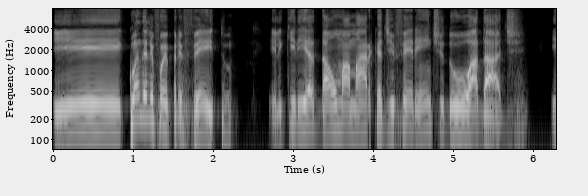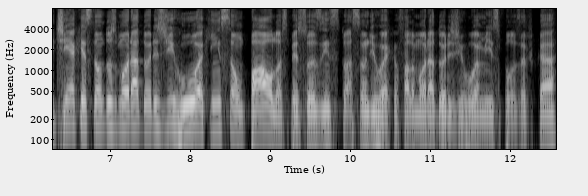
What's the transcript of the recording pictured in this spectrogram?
E quando ele foi prefeito, ele queria dar uma marca diferente do Haddad. E tinha a questão dos moradores de rua aqui em São Paulo, as pessoas em situação de rua. É que eu falo moradores de rua, minha esposa fica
